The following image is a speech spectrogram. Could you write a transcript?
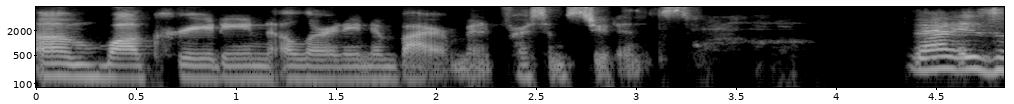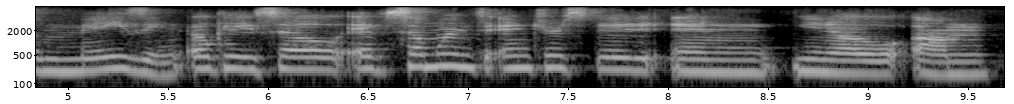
um, while creating a learning environment for some students. That is amazing. Okay, so if someone's interested in, you know, um,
